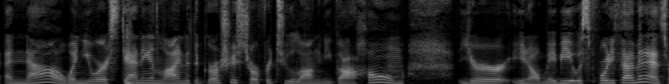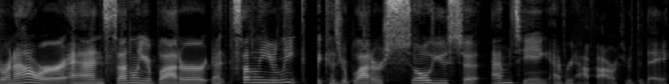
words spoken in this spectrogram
And now when you were standing in line at the grocery store for too long and you got home, you're, you know, maybe it was 45 minutes or an hour and suddenly your bladder, uh, suddenly you leak because your bladder is so used to emptying every half hour through the day.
